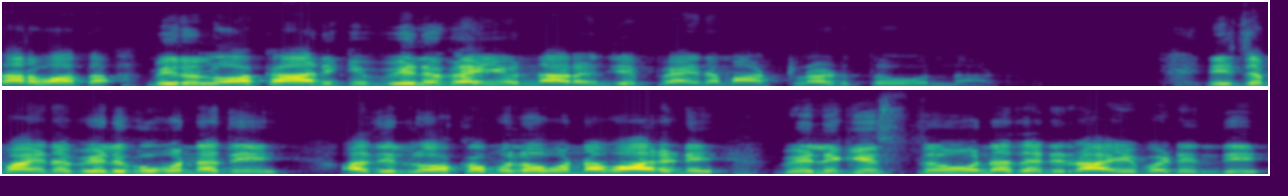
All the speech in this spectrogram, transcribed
తర్వాత మీరు లోకానికి వెలుగై ఉన్నారని చెప్పి ఆయన మాట్లాడుతూ ఉన్నాడు. నిజమైన వెలుగు ఉన్నది. అది లోకములో ఉన్న వారిని వెలిగిస్తూ ఉన్నదని రాయబడింది.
